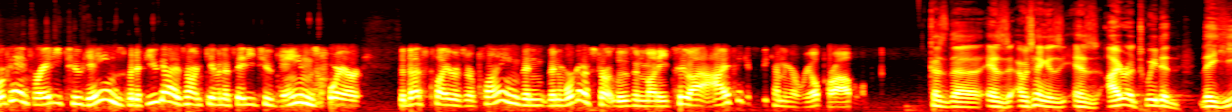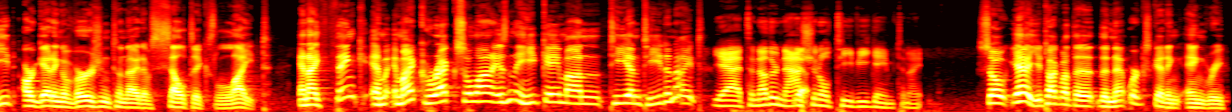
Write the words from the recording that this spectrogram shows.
we're paying for 82 games, but if you guys aren't giving us 82 games where the best players are playing, then then we're going to start losing money too. I, I think it's becoming a real problem. because the as I was saying as as Ira tweeted, the Heat are getting a version tonight of Celtics Light, and I think am, am I correct, Solana? Isn't the Heat game on TNT tonight? Yeah, it's another national TV game tonight. So yeah, you talk about the the networks getting angry.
